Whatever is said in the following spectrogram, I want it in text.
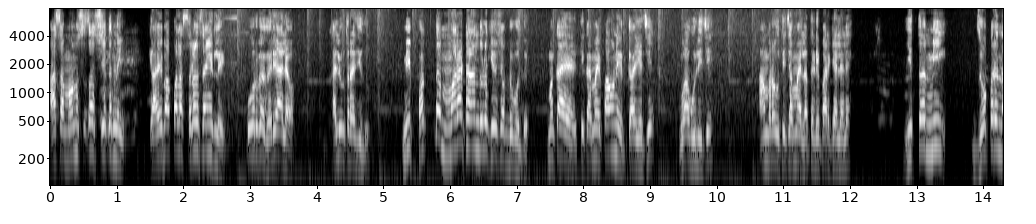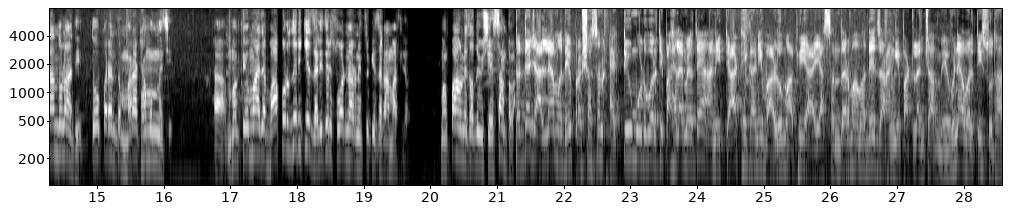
असा माणूसच असू शकत नाही. की आई बापाला सरळ सांगितलंय पोरग घरी आल्यावर खाली उतरायची तू. मी फक्त मराठा आंदोलक हे शब्द बोलतोय. मग काय ते काय माझे पाहुणे आहेत का याचे? वाघुलीचे? अमरावतीच्या महिला तडीपार केलेल्या. इथं मी जोपर्यंत आंदोलन आहे तोपर्यंत मराठा म्हणूनच आहे. हा मग ते माझ्या बापावर जरी केस झाली तरी सोडणार नाही चुकीचं काम असल्यावर. मग पाहुण्याचा तो विषय संपला. सध्या जालन्यामध्ये प्रशासन ऍक्टिव्ह मोडवरती पाहायला मिळते आणि त्या ठिकाणी वाळू माफिया या संदर्भामध्ये जरांगे पाटलांच्या मेव्हण्यावरती सुद्धा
